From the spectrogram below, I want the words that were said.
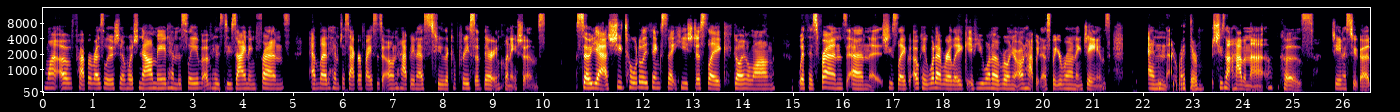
want of proper resolution, which now made him the slave of his designing friends and led him to sacrifice his own happiness to the caprice of their inclinations. So yeah, she totally thinks that he's just like going along with his friends and she's like, okay, whatever, like if you want to ruin your own happiness, but you're ruining Jane's. And you're right there. she's not having that because Jane is too good.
